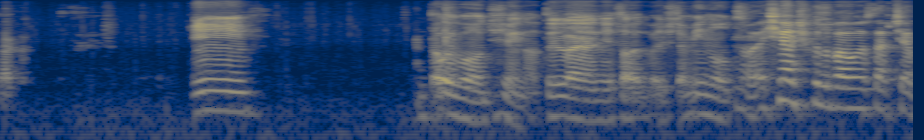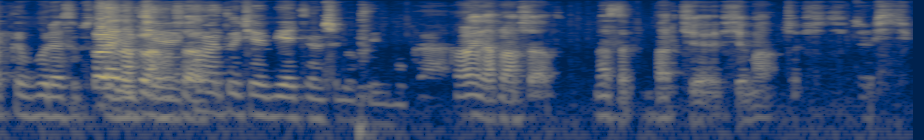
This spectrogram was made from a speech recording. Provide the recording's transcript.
Tak. I to by było dzisiaj na tyle, niecałe 20 minut. No, jeśli wam się podobało, zostawcie łapkę w górę, Kolejna subskrybujcie, plansza. komentujcie, wbijajcie na naszego Facebooka. Kolejna plansza w następnym parcie. Siema, cześć. Cześć.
